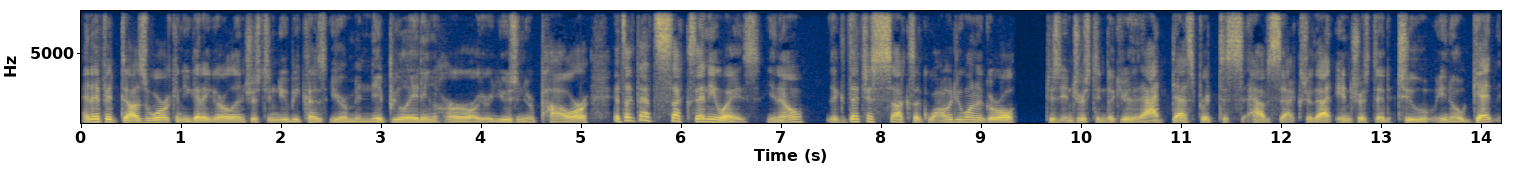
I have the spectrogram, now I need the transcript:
And if it does work and you get a girl interested in you because you're manipulating her or you're using your power, it's like that sucks anyways, you know? Like that just sucks. Like why would you want a girl just interested like you're that desperate to have sex. You're that interested to you know get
